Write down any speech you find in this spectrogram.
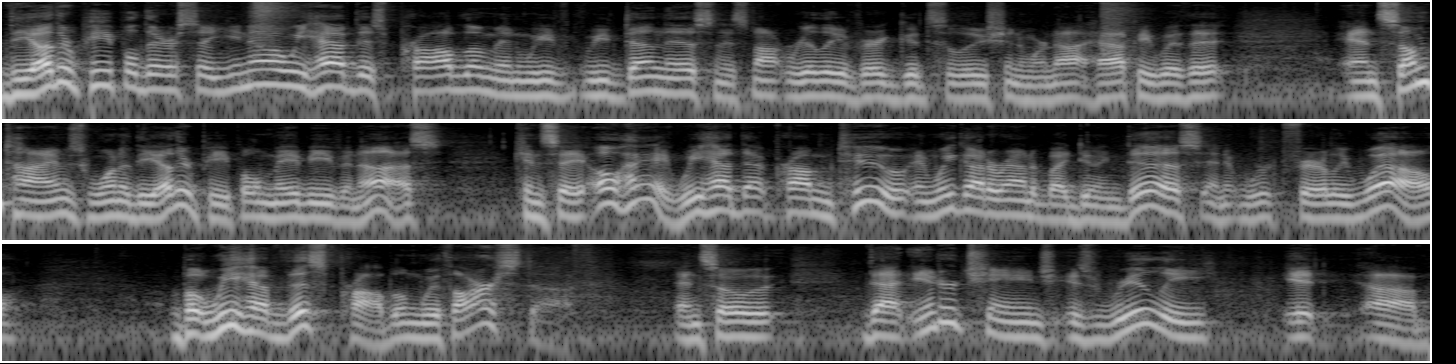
the other people there say, you know, we have this problem and we've, we've done this and it's not really a very good solution and we're not happy with it. And sometimes one of the other people, maybe even us, can say, oh, hey, we had that problem too, and we got around it by doing this, and it worked fairly well, but we have this problem with our stuff. And so that interchange is really, it, um,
